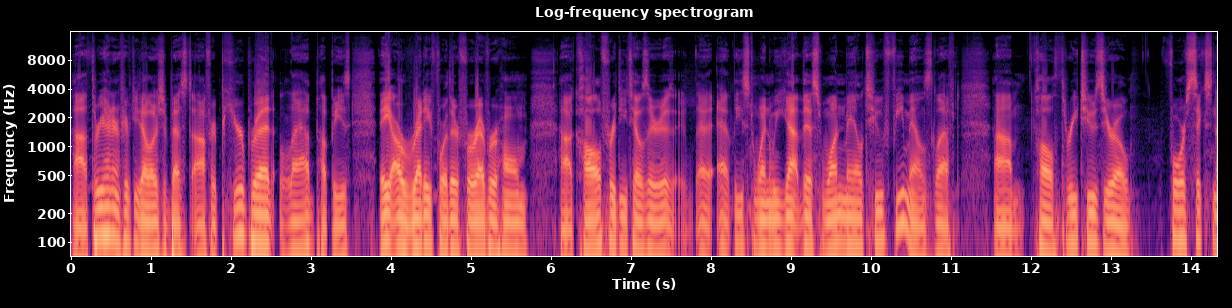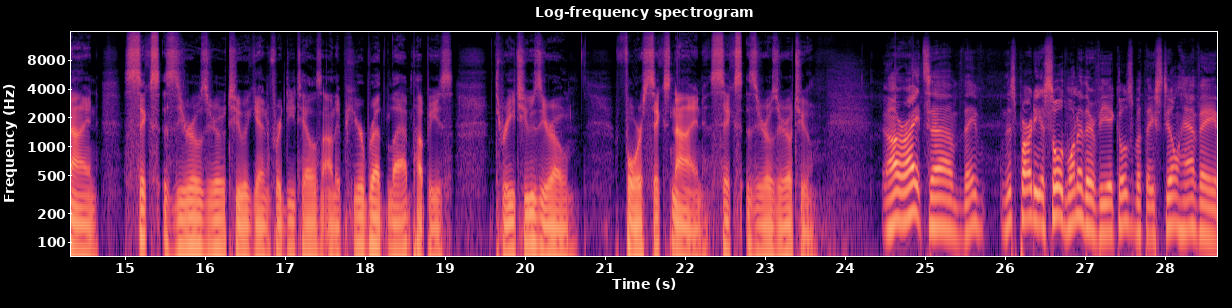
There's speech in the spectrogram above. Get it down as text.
Uh, Three hundred fifty dollars of best offer. Purebred lab puppies. They are ready for their forever home. Uh, call for details. There is uh, at least when we got this one male, two females left. Um, call 320 469 6002 again for details on the purebred lab puppies. 320 469 6002. All right, uh, they've this party has sold one of their vehicles, but they still have a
